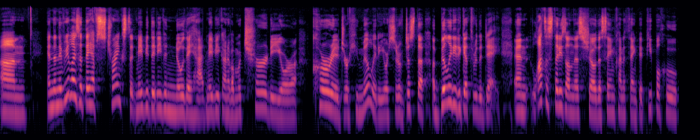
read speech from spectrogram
Um, and then they realize that they have strengths that maybe they didn't even know they had, maybe kind of a maturity or a courage or humility or sort of just the ability to get through the day. And lots of studies on this show the same kind of thing that people who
